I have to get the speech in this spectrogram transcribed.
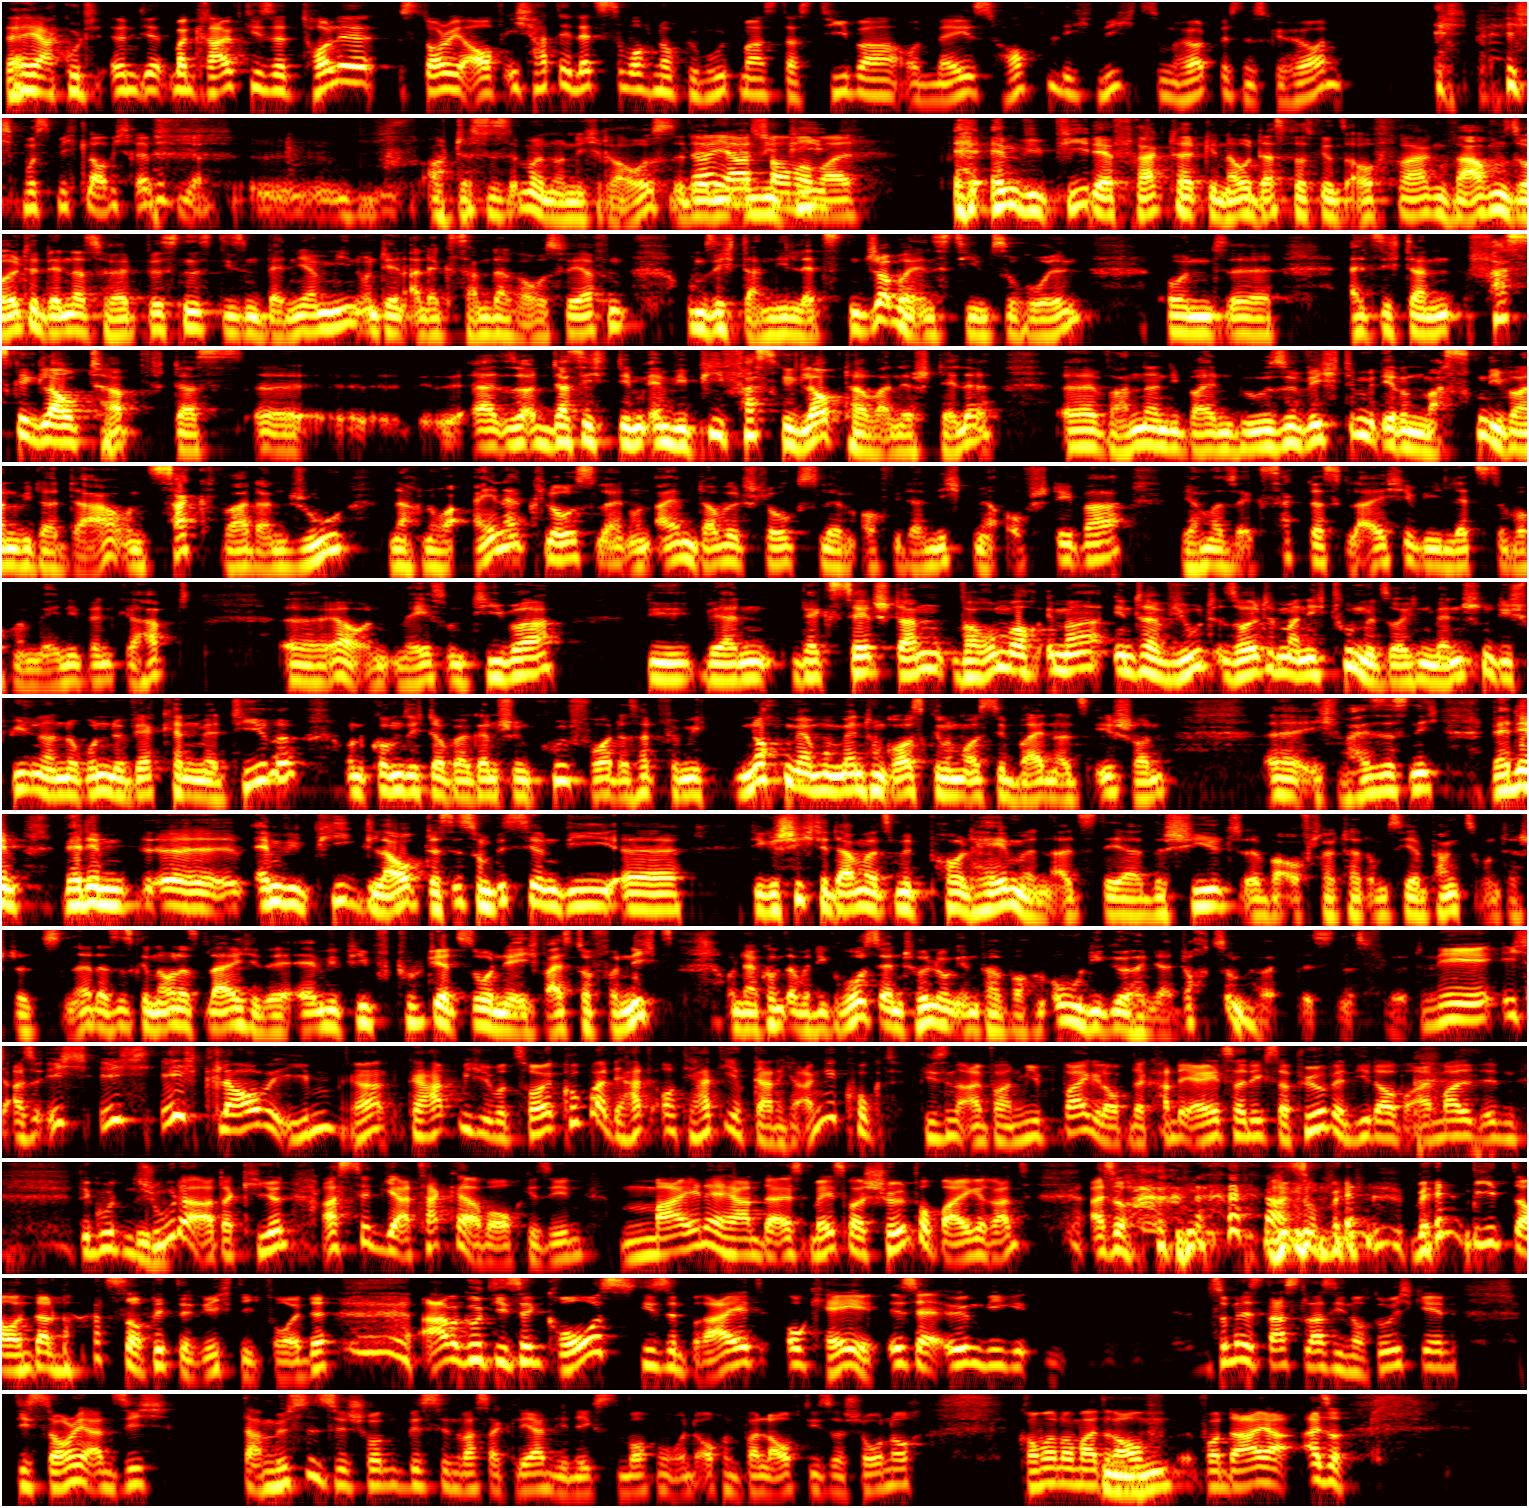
Naja, gut, man greift diese tolle Story auf. Ich hatte letzte Woche noch gemutmaßt, dass Tiba und Mace hoffentlich nicht zum Hurt-Business gehören. Ich, ich, muss mich, glaube ich, revidieren. Ach, das ist immer noch nicht raus. Naja, schauen wir mal. MVP, der fragt halt genau das, was wir uns auch fragen. Warum sollte denn das Hurt Business diesen Benjamin und den Alexander rauswerfen, um sich dann die letzten Jobber ins Team zu holen? Und äh, als ich dann fast geglaubt habe, dass, äh, also, dass ich dem MVP fast geglaubt habe an der Stelle, äh, waren dann die beiden Bösewichte mit ihren Masken, die waren wieder da und zack war dann Drew nach nur einer Clothesline und einem Double Choke Slam auch wieder nicht mehr aufstehbar. Wir haben also exakt das gleiche wie letzte Woche im Main Event gehabt. Äh, ja, und Mace und Tiba die werden Backstage dann, warum auch immer, interviewt. Sollte man nicht tun mit solchen Menschen. Die spielen dann eine Runde Wer kennt mehr Tiere und kommen sich dabei ganz schön cool vor. Das hat für mich noch mehr Momentum rausgenommen aus den beiden als eh schon. Äh, ich weiß es nicht. Wer dem, wer dem äh, MVP glaubt, das ist so ein bisschen wie äh, die Geschichte damals mit Paul Heyman, als der The Shield äh, beauftragt hat, um CM Punk zu unterstützen. Ne? Das ist genau das Gleiche. Der MVP tut jetzt so, nee, ich weiß doch von nichts. Und dann kommt aber die große Enthüllung in ein paar Wochen. Oh, die gehören ja doch zum Hurt-Business, Flöte. Nee, ich, also ich, ich, ich glaube ihm, ja, der hat mich überzeugt. Guck mal, der hat auch, der hat die auch gar nicht angeguckt. Die sind einfach an mir vorbeigelaufen. Da kannte er jetzt ja nichts dafür, wenn die da auf einmal den, den guten Shooter attackieren. Hast du die Attacke aber auch gesehen? Meine Herren, da ist Mace mal schön vorbeigerannt. Also, also wenn, wenn Beatdown, dann macht's doch bitte richtig, Freunde. Aber gut, die sind groß, die sind breit okay, ist ja irgendwie, zumindest das lasse ich noch durchgehen. Die Story an sich, da müssen sie schon ein bisschen was erklären die nächsten Wochen und auch im Verlauf dieser Show noch. Kommen wir nochmal drauf. Mhm. Von daher, also,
